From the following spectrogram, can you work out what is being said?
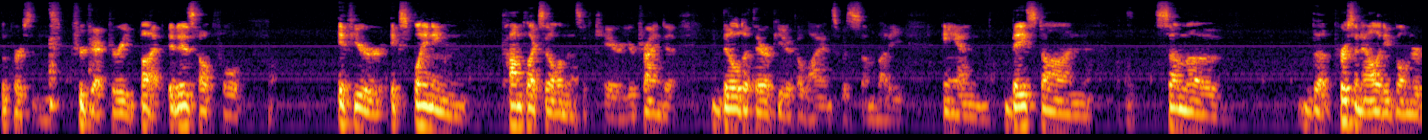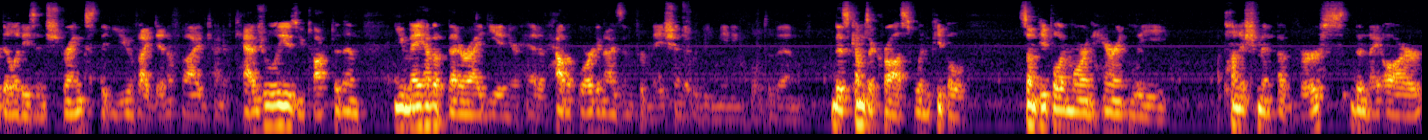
the person's trajectory, but it is helpful if you're explaining complex elements of care, you're trying to build a therapeutic alliance with somebody, and based on some of the personality vulnerabilities and strengths that you've identified kind of casually as you talk to them, you may have a better idea in your head of how to organize information that would be meaningful to them. This comes across when people, some people are more inherently punishment averse than they are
